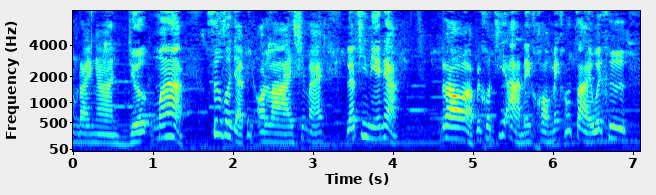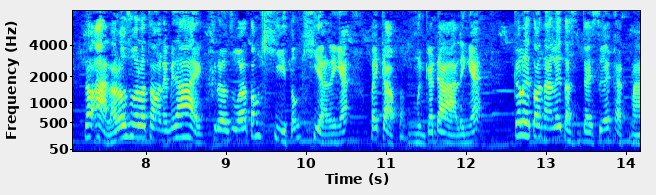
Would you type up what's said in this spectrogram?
ำรายงานเยอะมาก ซึ่งส่วนใหญ่เป็นออนไลน์ใช่ไหม แล้วทีนี้เนี่ย เราอะเป็นคนที่อ่านในคอมไม่เข้าใจเว้ยคือ เราอ่านแล้วเรารู้ว่าเราจำอะไรไม่ได้ คือเรารู้ว่าต้องขีดต้องเขียนอะไรเงี้ย ไปกับแบบเหมือนกระดาษอะไรเงี้ย ก็เลยตอนนั้นเลยตัดสินใจซื้อ iPad มา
